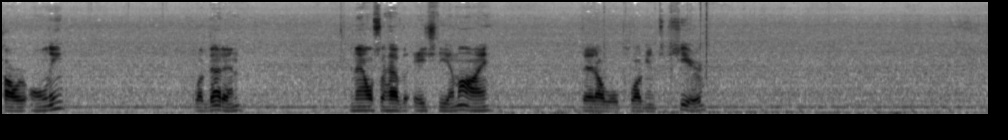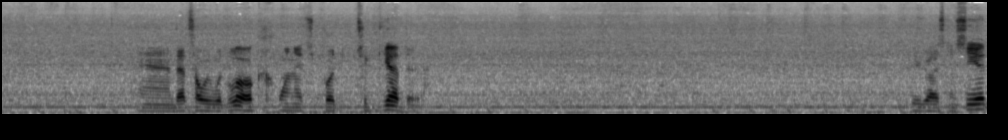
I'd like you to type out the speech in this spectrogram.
power only. Plug that in. And I also have the HDMI that I will plug into here. And that's how it would look when it's put together. You guys can see it.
